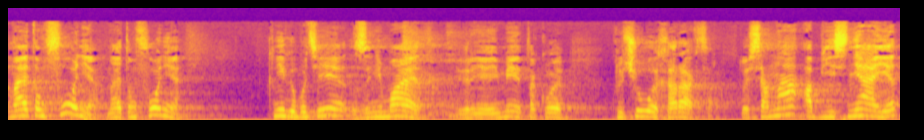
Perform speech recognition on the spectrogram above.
на этом фоне, на этом фоне книга Бытие занимает, вернее, имеет такой ключевой характер. То есть она объясняет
